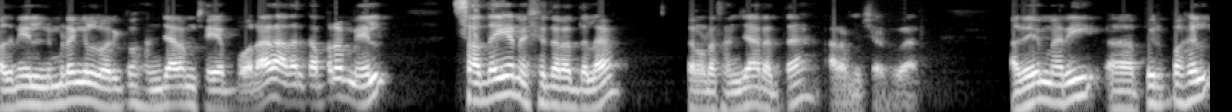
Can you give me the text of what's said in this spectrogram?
பதினேழு நிமிடங்கள் வரைக்கும் சஞ்சாரம் செய்ய போறார். அதற்கப்புறமேல் சதய நட்சத்திரத்துல தன்னோட சஞ்சாரத்தை ஆரம்பிச்சிடுறார். அதே மாதிரி பிற்பகல்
